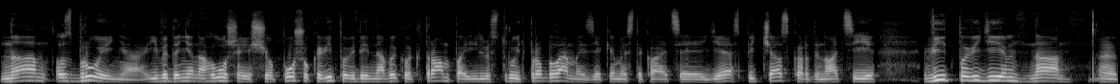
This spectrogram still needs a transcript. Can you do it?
На озброєння і видання наголошує, що пошуки відповідей на виклик Трампа ілюструють проблеми, з якими стикається ЄС під час координації відповіді на е,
